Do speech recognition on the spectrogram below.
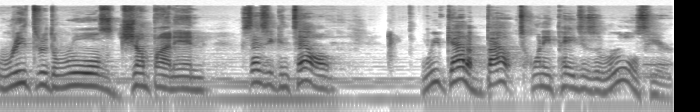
read through the rules, jump on in. Because as you can tell, we've got about 20 pages of rules here.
